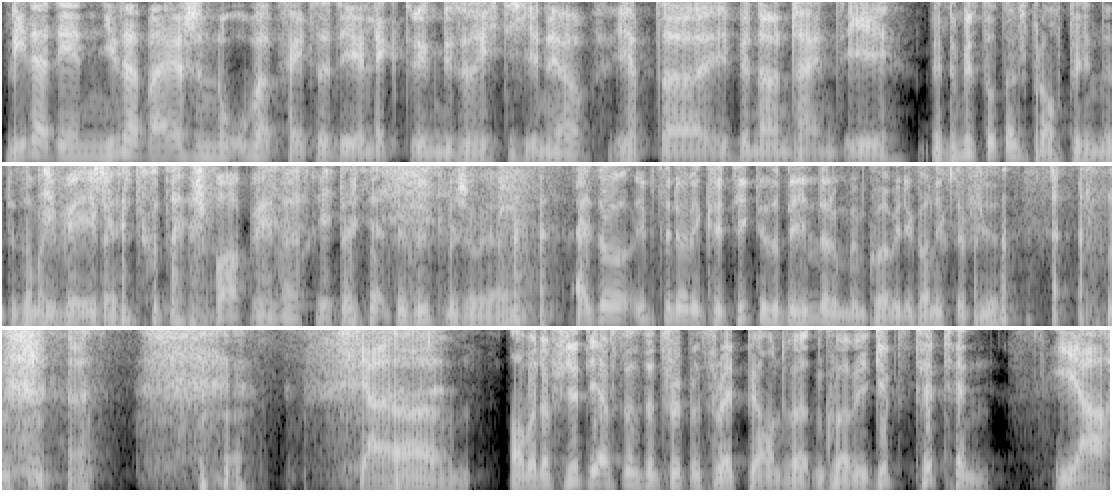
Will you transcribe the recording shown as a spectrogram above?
weder den niederbayerischen noch Oberpfälzer Dialekt irgendwie so richtig inne hab. Ich hab da, ich bin da anscheinend eh. Du bist total sprachbehindert, das haben wir ich schon bin, Ich bin total sprachbehindert, richtig. das wissen wir schon, ja. Also, übt ihr nur Kritik dieser Behinderung beim Korbi, da kann nichts dafür. ja. Ähm, aber dafür darfst du unseren Triple Threat beantworten, Korbi. Gibt's Titten? Ja.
